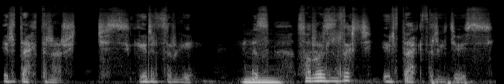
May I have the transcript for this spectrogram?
редактораар ирчихсэн. Гэрэл зургийн. Сурвалжлагч, редактор гэж байсан.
